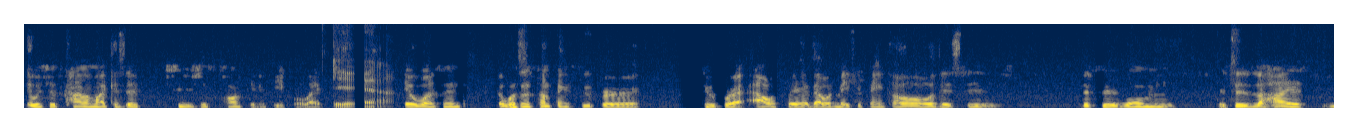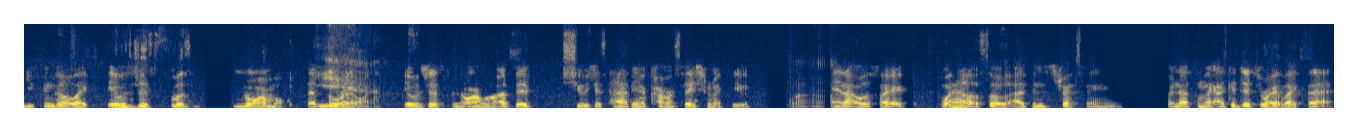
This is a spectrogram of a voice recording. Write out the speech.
it was just kind of like as if she was just talking to people. Like Yeah. it wasn't it wasn't something super super out there that would make you think, oh, this is this is um this is the highest you can go. Like it was just it was normal. That's the word I want. It was just normal, as if she was just having a conversation with you. Wow. And I was like, wow, so I've been stressing for nothing. Like I could just write like that.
